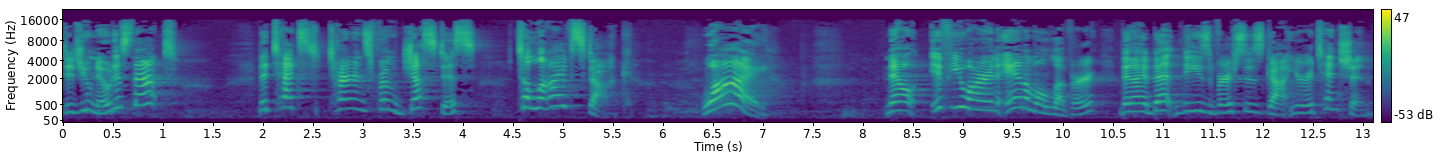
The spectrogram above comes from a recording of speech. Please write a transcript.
Did you notice that? The text turns from justice to livestock. Why? Now, if you are an animal lover, then I bet these verses got your attention.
